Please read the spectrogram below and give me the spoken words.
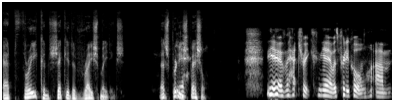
at three consecutive race meetings. That's pretty yeah. special. Yeah, the hat trick. Yeah, it was pretty cool. Um,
